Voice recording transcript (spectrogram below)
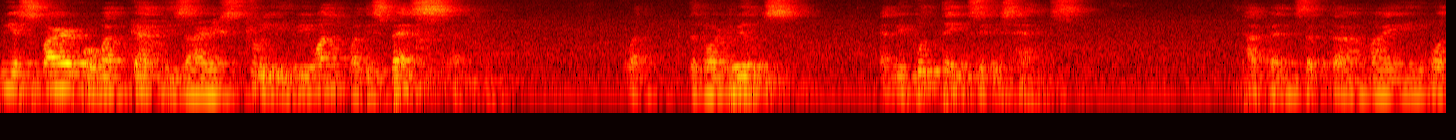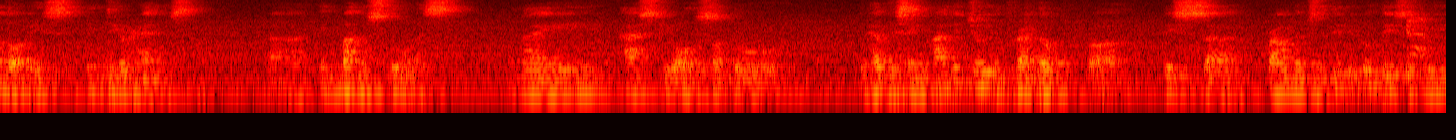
We aspire for what God desires truly. We want what is best and what the Lord wills, and we put things in His hands. It happens that uh, my motto is into your hands, uh, in manus tuas. And I ask you also to, to have the same attitude in front of uh, these uh, problems and difficulties that we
